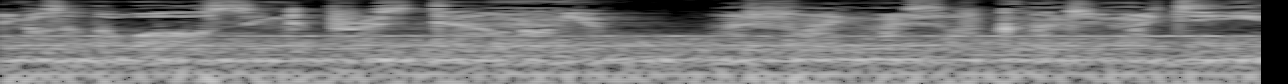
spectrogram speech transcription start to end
angles of the walls seem to press down on you. I find myself clenching my teeth.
